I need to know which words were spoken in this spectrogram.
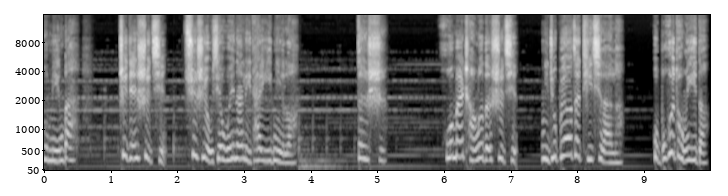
我明白，这件事情确实有些为难李太医你了。但是，活埋长乐的事情，你就不要再提起来了，我不会同意的。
